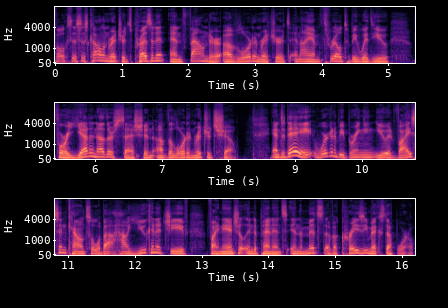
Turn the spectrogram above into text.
Folks, this is Colin Richards, president and founder of Lord and Richards, and I am thrilled to be with you for yet another session of the Lord and Richards Show. And today we're going to be bringing you advice and counsel about how you can achieve financial independence in the midst of a crazy mixed up world.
